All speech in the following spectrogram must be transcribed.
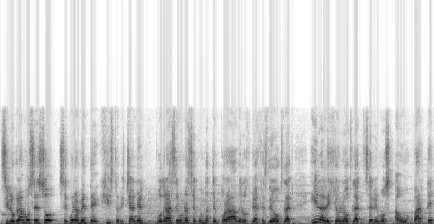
Si logramos eso, seguramente History Channel podrá hacer una segunda temporada de los viajes de Oxlack y la Legión Oxlack seremos aún parte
